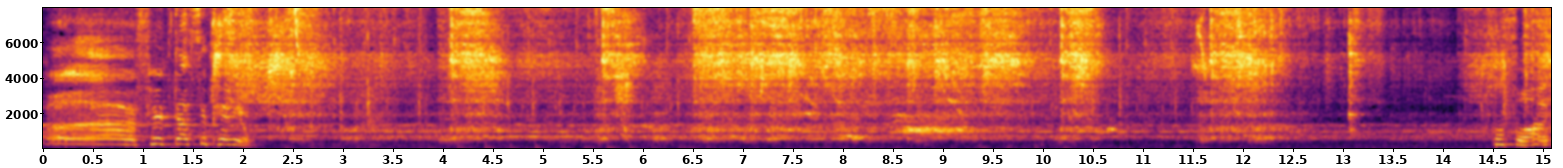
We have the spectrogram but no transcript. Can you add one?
Äh, Für das Imperium. Bevor es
